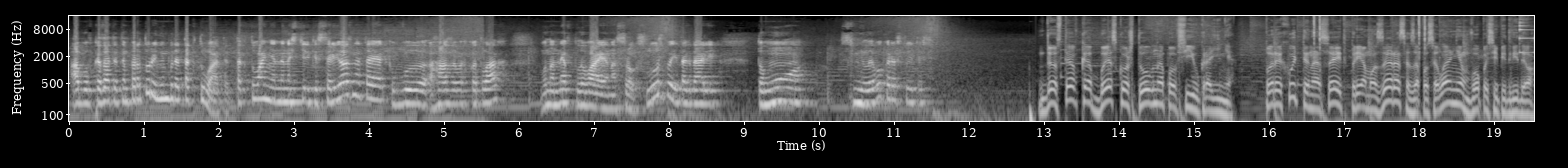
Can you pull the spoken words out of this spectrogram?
або вказати температуру, і він буде тактувати. Тактування не настільки серйозне, так як в газових котлах, воно не впливає на срок служби і так далі. Тому сміливо користуйтесь. Доставка безкоштовна по всій Україні. Переходьте на сайт прямо зараз за посиланням в описі під відео.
